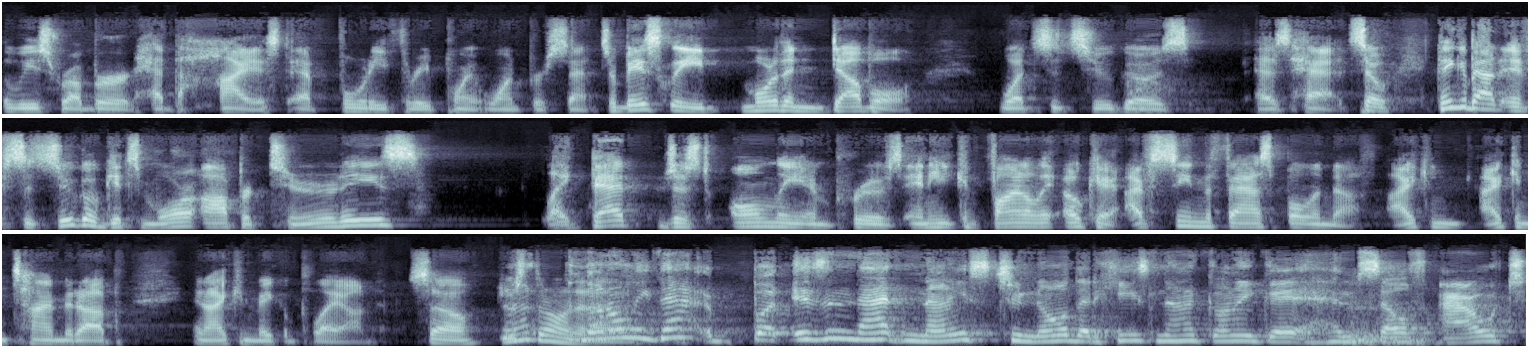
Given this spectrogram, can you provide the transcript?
Luis Robert had the highest at 43.1%. So basically, more than double what Tsutsugo's has had. So think about if Tsutsugo gets more opportunities like that just only improves and he can finally okay i've seen the fastball enough. I can i can time it up and i can make a play on it. So just not, throwing it not only that but isn't that nice to know that he's not going to get himself out?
